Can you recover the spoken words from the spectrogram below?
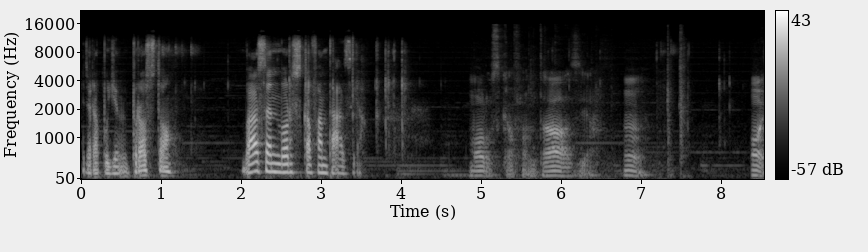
I teraz pójdziemy prosto. Basen, morska fantazja. Morska fantazja. Hmm. Oj.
